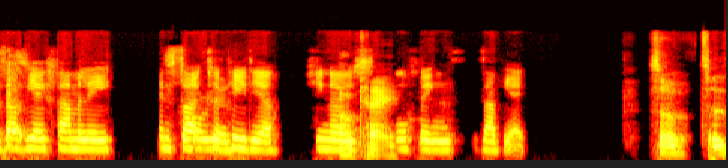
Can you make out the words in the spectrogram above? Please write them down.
Xavier family Historian. encyclopedia. She knows Okay. all things Xavier. So, so,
